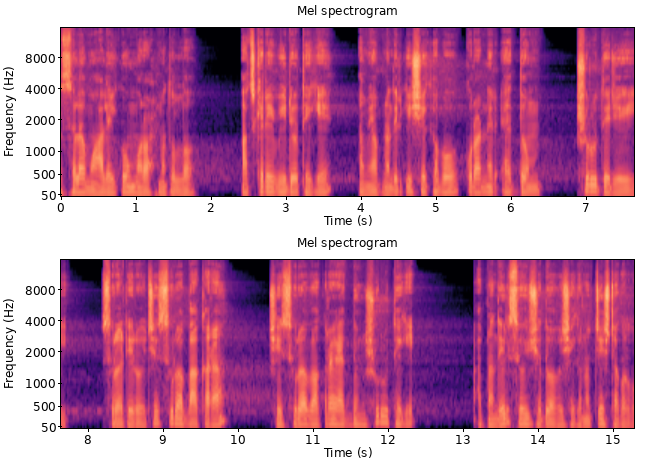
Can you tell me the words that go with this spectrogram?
আসসালামু আলাইকুম রহমতুল্লাহ আজকের এই ভিডিও থেকে আমি আপনাদেরকে শেখাবো কোরআনের একদম শুরুতে যেই সুরাটি রয়েছে, সুরা বাকারা। সেই সুরা বাকারার একদম শুরু থেকে আপনাদের সহি শুদ্ধভাবে শেখানোর চেষ্টা করব।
